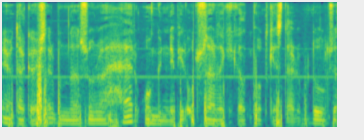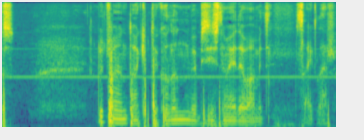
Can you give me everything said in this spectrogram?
Evet arkadaşlar bundan sonra her 10 günde bir 30'ar dakikalık podcastlerde burada olacağız. Lütfen takipte kalın ve bizi izlemeye devam edin. Saygılar.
